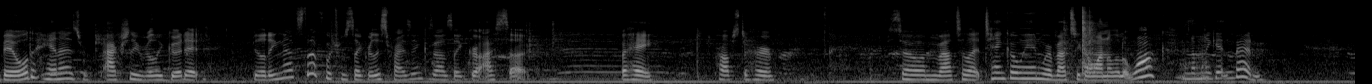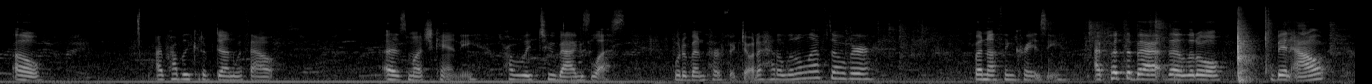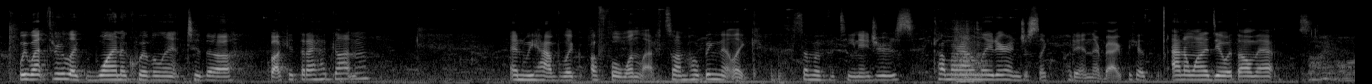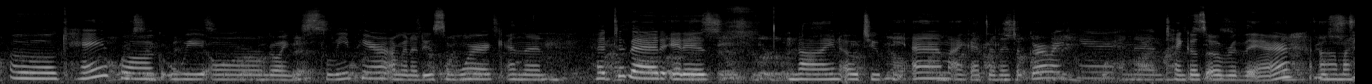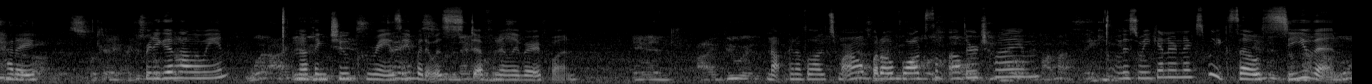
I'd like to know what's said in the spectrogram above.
build. Hannah is actually really good at building that stuff, which was like really surprising because I was like, girl, I suck. But hey, props to her. So I'm about to let Tanko in. We're about to go on a little walk and I'm gonna get in bed. Oh, I probably could have done without as much candy. Probably two bags less would have been perfect. I would have had a little left over, but nothing crazy. I put the ba the little bin out. We went through like one equivalent to the bucket that I had gotten and we have like a full one left. So I'm hoping that like some of the teenagers come around later and just like put it in their bag because I don't want to deal with all that. Okay, vlog, we are going to sleep here. I'm gonna do some work and then head to bed. It is 9.02 p.m. I got the little girl right here and then Tanko's over there. Um, I had a pretty good Halloween. Nothing too crazy, but it was definitely very fun. Not gonna vlog tomorrow, but I'll vlog some other time this weekend or next week. So see you then.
